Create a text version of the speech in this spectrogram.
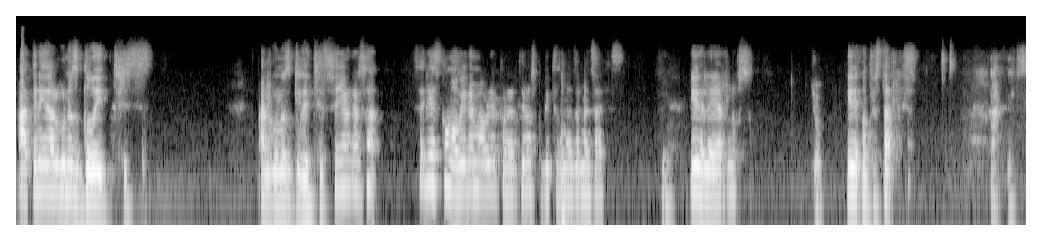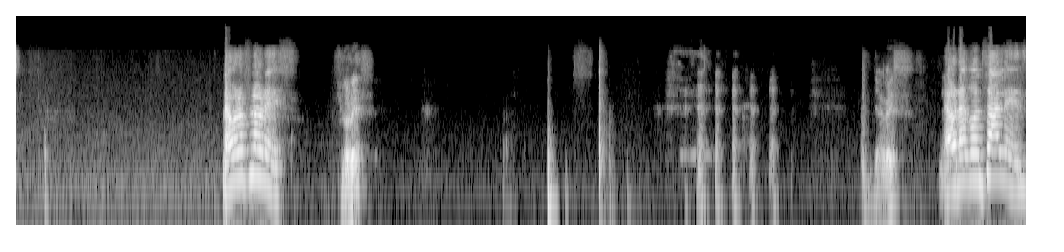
Ha tenido algunos glitches. Algunos glitches. Señor Garza, ¿serías como bien amable de ponerte unos poquitos más de mensajes? Sí. Y de leerlos. Yo. Y de contestarles. Laura Flores. ¿Flores? ya ves. Laura González.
